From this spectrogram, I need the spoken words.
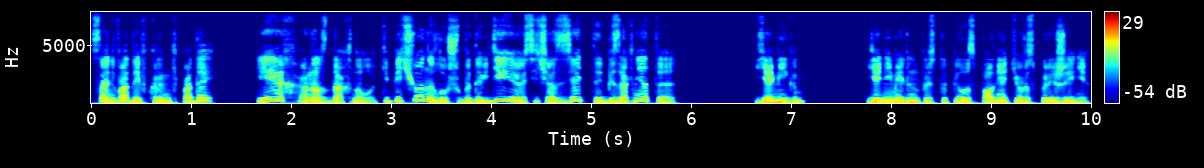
Сань, воды в крынке подай». «Эх», — она вздохнула, — «кипяченый лучше бы, да где ее сейчас взять-то, без огня-то?» «Я мигом». Я немедленно приступил исполнять ее распоряжение.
